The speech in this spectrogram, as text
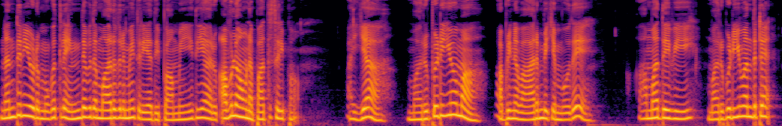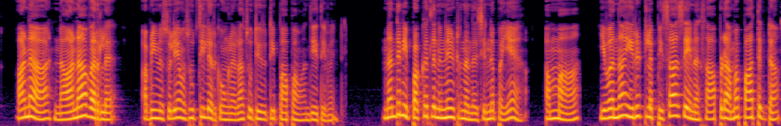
நந்தினியோட முகத்தில் எந்தவித மாறுதலுமே தெரியாது. இப்போ அமைதியாக இருக்கும் அவளும் அவனை பார்த்து சிரிப்பான். ஐயா மறுபடியுமா அப்படின்னு அவன் ஆரம்பிக்கும் போதே ஆமாம் தேவி மறுபடியும் வந்துட்டேன். ஆனால் நானா வரல. அப்படின்னு சொல்லி அவன் சுற்றியில் இருக்கவங்களெல்லாம் சுற்றி சுற்றி பார்ப்பான் வந்தியத்தேவன். நந்தினி பக்கத்தில் நின்றுட்டு இருந்த அந்த சின்ன பையன் அம்மா இவன் தான் இருட்டில் பிசாசு என்னை சாப்பிடாம பார்த்துக்கிட்டான்.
